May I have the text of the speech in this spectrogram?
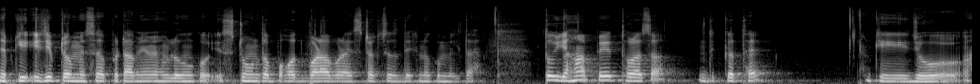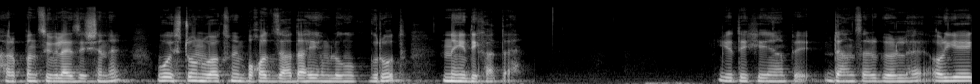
जबकि इजिप्ट और मेसोपोटामिया में हम लोगों को स्टोन का बहुत बड़ा बड़ा स्ट्रक्चर्स देखने को मिलता है। तो यहाँ पे थोड़ा सा दिक्कत है कि जो हरप्पन सिविलाइजेशन है, वो स्टोन वर्क्स में बहुत ज़्यादा ही हम लोगों को ग्रोथ नहीं दिखाता है। ये देखिए यहाँ पे डांसर गर्ल है और ये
